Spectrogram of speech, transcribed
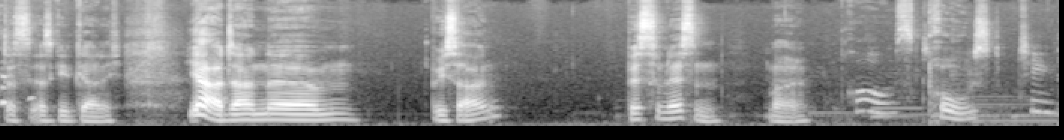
Das, das geht gar nicht. Ja, dann ähm, würde ich sagen, bis zum nächsten Mal. Prost. Prost. Tschüss.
